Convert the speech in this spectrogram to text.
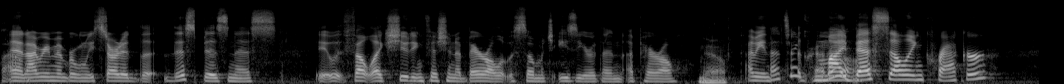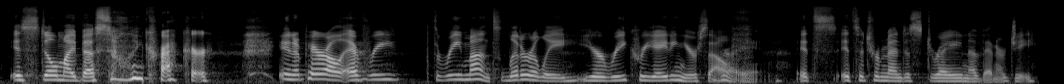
Wow. And I remember when we started the, this business, it felt like shooting fish in a barrel. It was so much easier than apparel. Yeah. I mean, That's incredible. my best-selling cracker is still my best-selling cracker. In apparel, every three months, literally, you're recreating yourself. Right. It's it's a tremendous drain of energy,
